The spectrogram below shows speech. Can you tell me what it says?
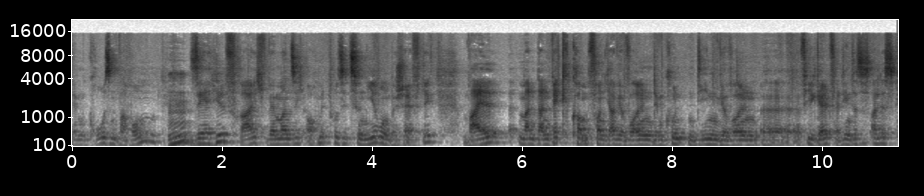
dem großen Warum mhm. sehr hilfreich, wenn man sich auch mit Positionierung beschäftigt, weil man dann wegkommt von, ja, wir wollen dem Kunden dienen, wir wollen äh, viel Geld verdienen. Das ist alles,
